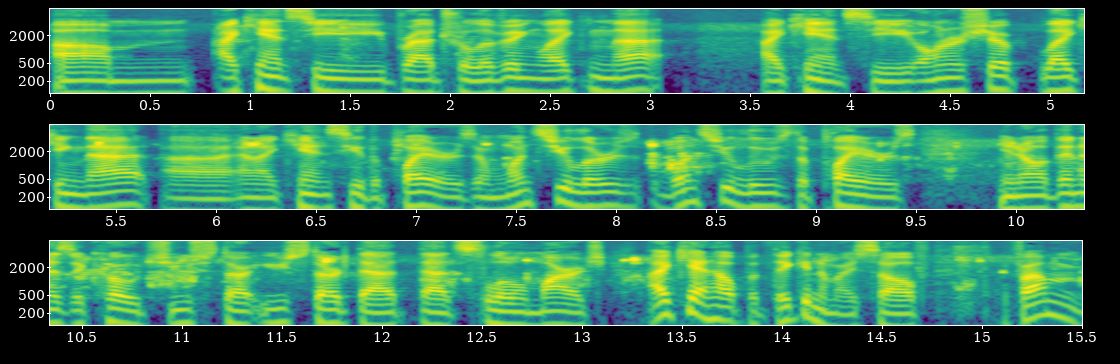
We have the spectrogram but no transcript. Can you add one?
Um, I can't see Brad Treliving liking that. I can't see ownership liking that, uh, and I can't see the players. And once you lose, once you lose the players, you know, then as a coach, you start you start that that slow march. I can't help but thinking to myself, if I'm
